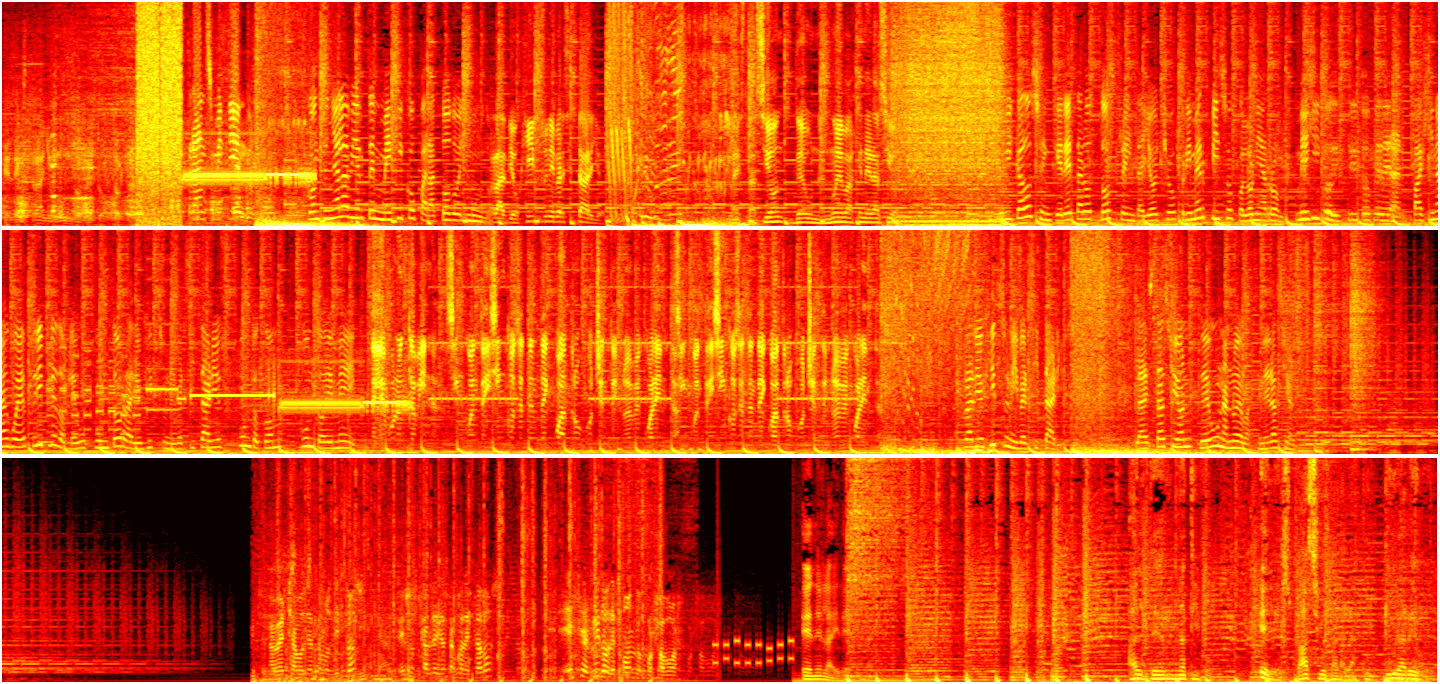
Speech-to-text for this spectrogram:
El extraño mundo del Dr. Transmitiendo. Con señal abierta en México para todo el mundo. Radio Hits Universitarios. La estación de una nueva generación. Ubicados en Querétaro 238, primer piso, Colonia Roma, México, Distrito Federal. Página web www.radiohitsuniversitarios.com.mx. Teléfono en cabina 5574-8940. 5574-8940. Radio Hits Universitarios. La estación de una nueva generación. A ver, chavos, ¿ya estamos listos? ¿Esos cables ya están conectados? Ese ruido de fondo, por favor. En el aire. Alternativo. El espacio para la cultura de hoy.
